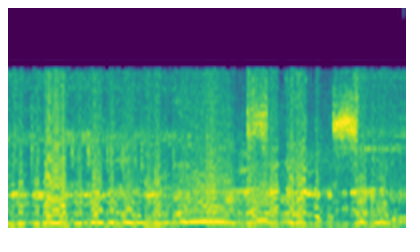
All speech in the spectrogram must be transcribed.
चलो चलो चलो चलो लेते रहे चलो लोग चलो मीडिया लेकर थोड़ा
